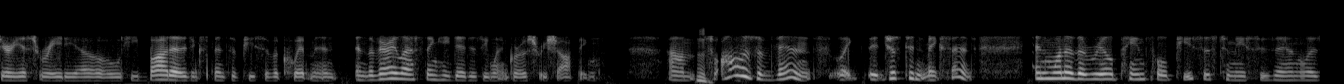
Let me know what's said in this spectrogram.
Sirius radio. He bought an expensive piece of equipment, and the very last thing he did is he went grocery shopping. Um, So all those events, like, it just didn't make sense. And one of the real painful pieces to me, Suzanne, was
